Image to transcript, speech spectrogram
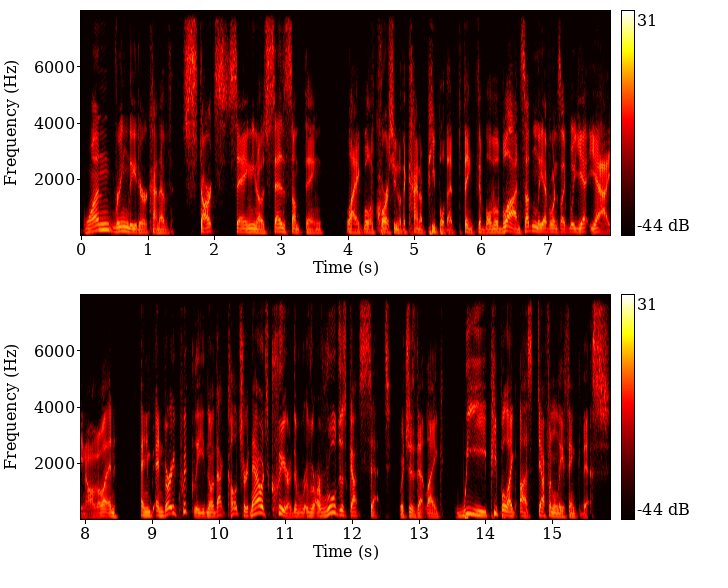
one ringleader, kind of starts saying, you know, says something like, well, of course, you know, the kind of people that think that blah blah blah, and suddenly everyone's like, well, yeah, yeah, you know, and and and very quickly, you know, that culture now it's clear. The a rule just got set, which is that like we people like us definitely think this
